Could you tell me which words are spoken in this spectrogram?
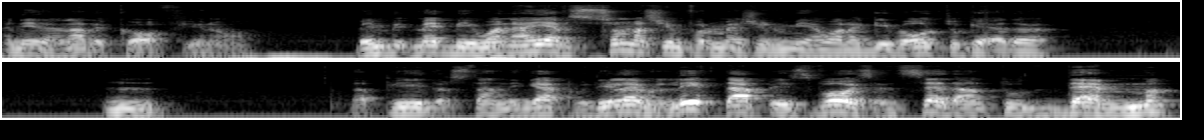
I need another cough, you know. Maybe, maybe when I have so much information in me, I want to give all together. Mm. But Peter, standing up with eleven, lift up his voice and said unto them,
